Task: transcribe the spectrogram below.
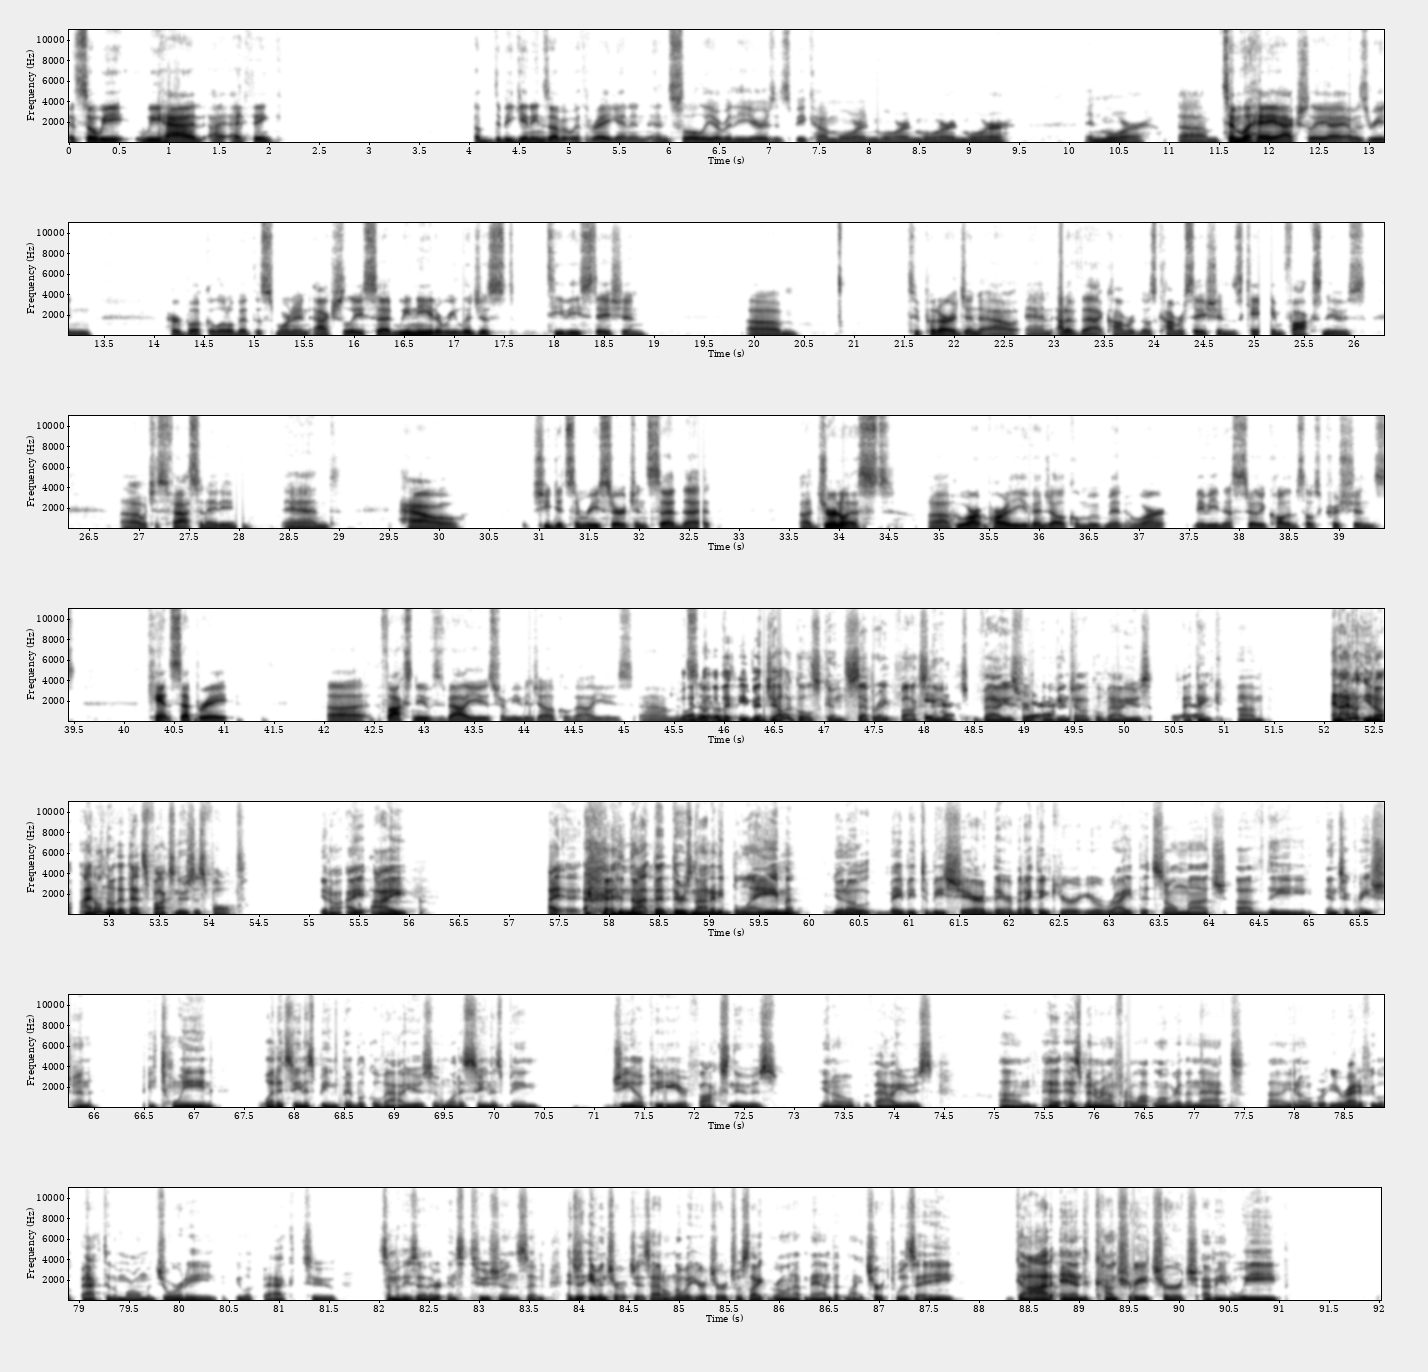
and so we we had I, I think uh, the beginnings of it with Reagan, and and slowly over the years, it's become more and more and more and more and more. Um, Tim LaHaye actually, I, I was reading her book a little bit this morning. Actually, said we need a religious TV station um, to put our agenda out, and out of that, conver- those conversations came Fox News, uh, which is fascinating. And how she did some research and said that uh, journalists uh, who aren't part of the evangelical movement, who aren't maybe necessarily call themselves Christians, can't separate uh, Fox News values from evangelical values. Um, well, so, I don't know that evangelicals can separate Fox yeah, News values from yeah. evangelical values. Yeah. I think, um, and I don't, you know, I don't know that that's Fox News's fault. You know, I, I, I not that there's not any blame, you know, maybe to be shared there, but I think you're you're right that so much of the integration between what is seen as being biblical values and what is seen as being GOP or Fox News, you know, values um, ha- has been around for a lot longer than that. Uh, you know, you're right. If you look back to the moral majority, if you look back to some of these other institutions and and just even churches, I don't know what your church was like growing up, man, but my church was a God and country church. I mean, we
